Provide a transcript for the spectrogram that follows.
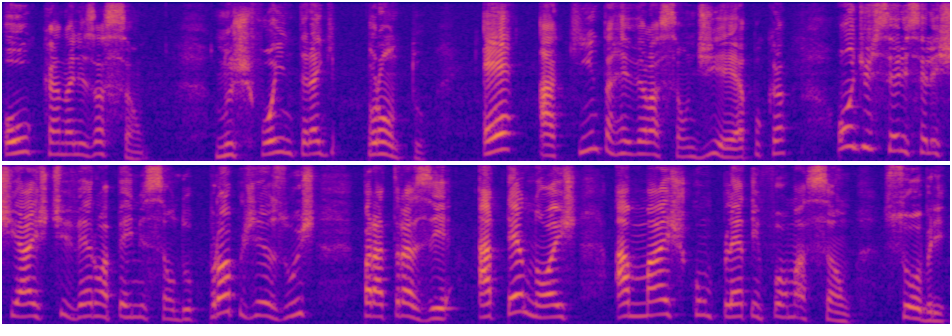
ou canalização nos foi entregue pronto. É a quinta revelação de época, onde os seres celestiais tiveram a permissão do próprio Jesus para trazer até nós a mais completa informação sobre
